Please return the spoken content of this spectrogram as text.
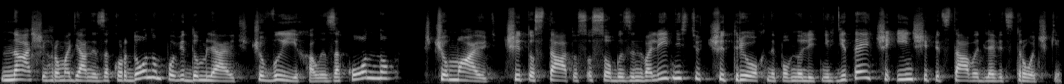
наші громадяни за кордоном повідомляють, що виїхали законно, що мають чи то статус особи з інвалідністю, чи трьох неповнолітніх дітей, чи інші підстави для відстрочки.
